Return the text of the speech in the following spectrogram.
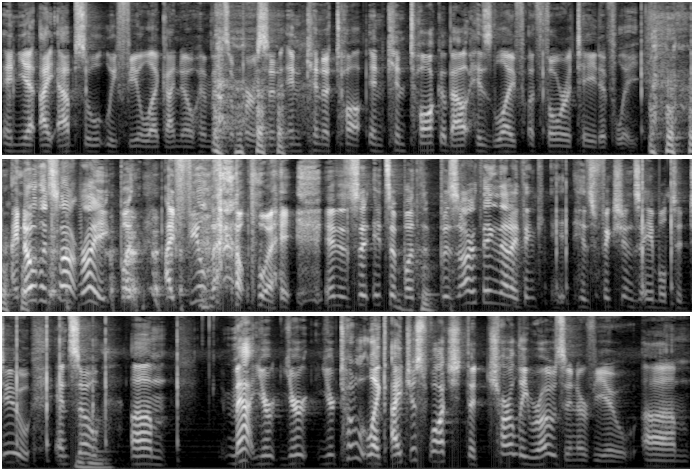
and yet I absolutely feel like I know him as a person and can talk and can talk about his life authoritatively. I know that's not right, but I feel that way, and it's a, it's a bizarre thing that I think his fiction's able to do. And so, mm-hmm. um, Matt, you're you're you're total like I just watched the Charlie Rose interview um,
